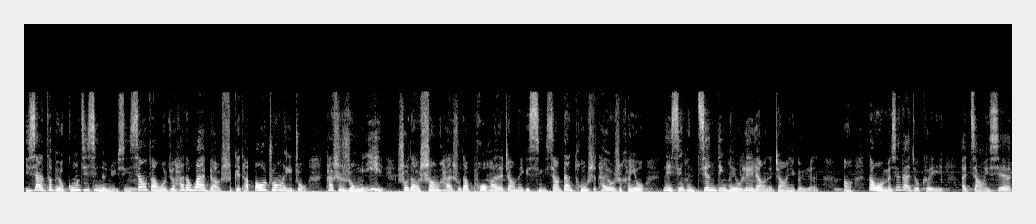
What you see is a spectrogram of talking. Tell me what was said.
一下子特别有攻击性的女性。相反，我觉得她的外表是给她包装了一种，她是容易受到伤害、受到破坏的这样的一个形象。但同时，她又是很有内心、很坚定、很有力量的这样一个人。嗯，那我们现在就可以来讲一些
